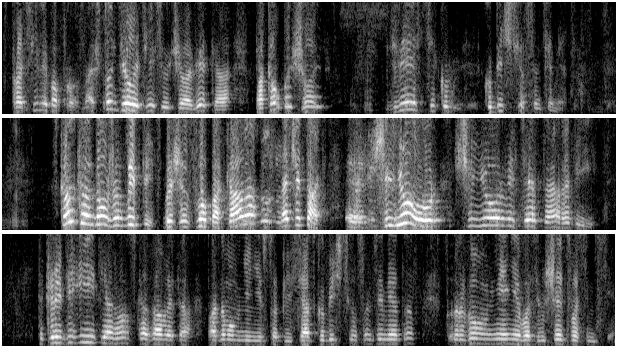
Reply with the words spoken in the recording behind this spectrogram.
спросили вопрос, а что делать, если у человека бокал большой, 200 куб- кубических сантиметров? Сколько он должен выпить? Большинство бокала? Значит так, э, шиюр, шиюр ведь это равиит. Так равиит, я же вам сказал, это по одному мнению 150 кубических сантиметров, по другому мнению 86-87.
